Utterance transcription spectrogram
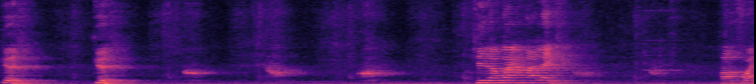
Good. Good. Keep that weight on that leg. Halfway.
